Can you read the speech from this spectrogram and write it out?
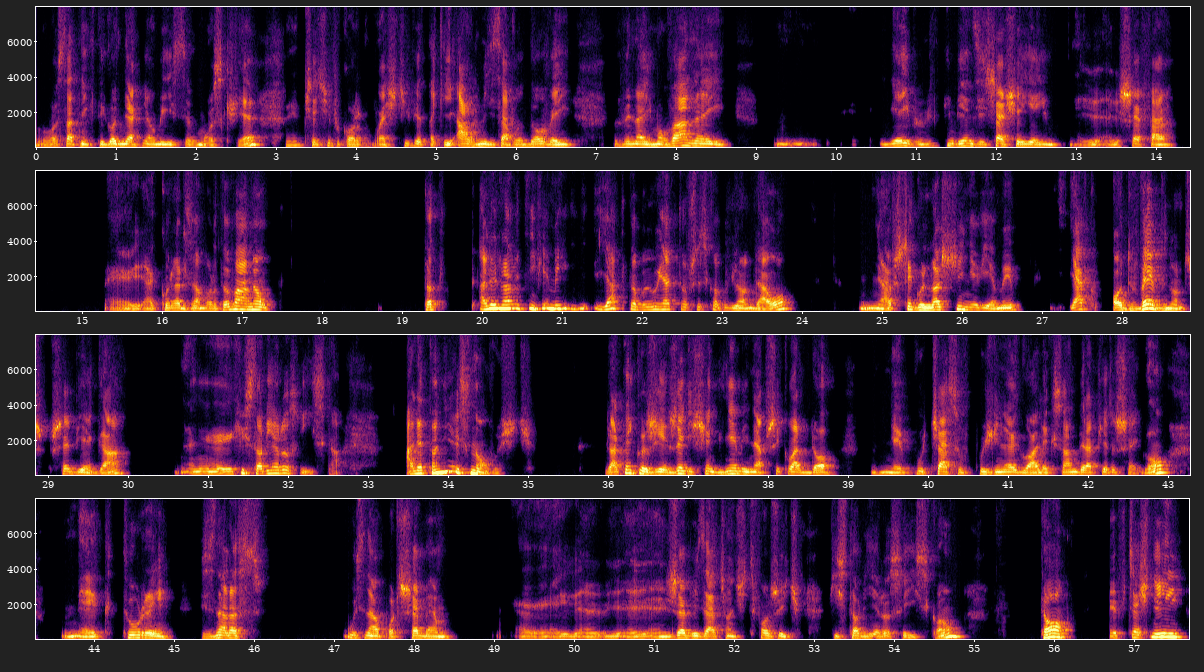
w ostatnich tygodniach miał miejsce w Moskwie przeciwko właściwie takiej armii zawodowej, wynajmowanej. Jej w międzyczasie jej e, szefa e, akurat zamordowano. To, ale nawet nie wiemy, jak to było, jak to wszystko wyglądało. A w szczególności nie wiemy, jak od wewnątrz przebiega e, historia rosyjska. Ale to nie jest nowość. Dlatego, że jeżeli sięgniemy na przykład do czasów późnego Aleksandra I, który znalazł, uznał potrzebę, e, e, żeby zacząć tworzyć historię rosyjską, to Wcześniej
